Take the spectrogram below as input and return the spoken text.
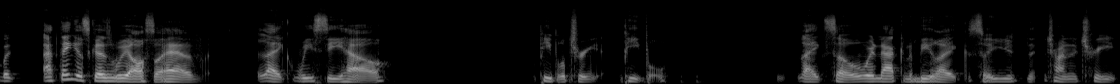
but I think it's because we also have, like, we see how people treat people. Like, so we're not gonna be like, so you're th- trying to treat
